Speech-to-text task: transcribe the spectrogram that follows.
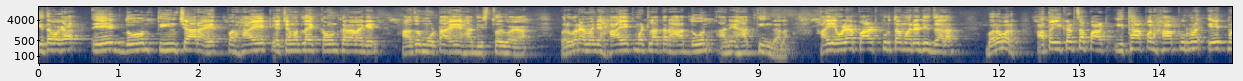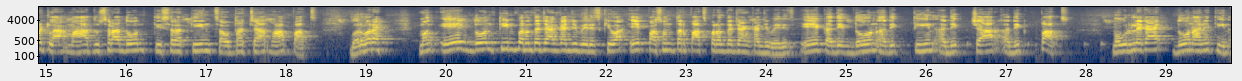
इथं बघा एक दोन तीन चार आहेत पण हा एक याच्यामधला एक काउंट करावा लागेल. हा जो मोठा आहे हा दिसतोय बघा. बरोबर आहे? म्हणजे हा एक म्हटला तर हा दोन आणि हा तीन झाला. हा एवढ्या पार्टपुरता मर्यादित झाला. बरोबर? आता इकडचा पाठ इथं आपण हा पूर्ण एक म्हटला मग हा दुसरा दोन तिसरा तीन चौथा चार हा पाच. बरोबर आहे? मग एक दोन तीनपर्यंतच्या अंकांची बेरीज किंवा एकपासून तर पाचपर्यंतच्या अंकांची बेरीज. एक अधिक दोन अधिक तीन अधिक चार अधिक पाच. मग उरले काय? दोन आणि तीन.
